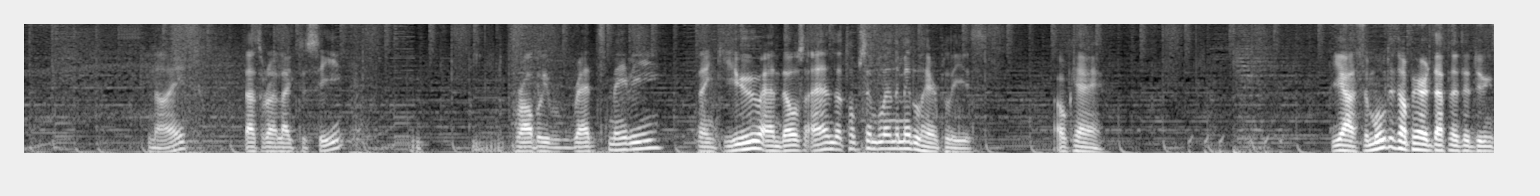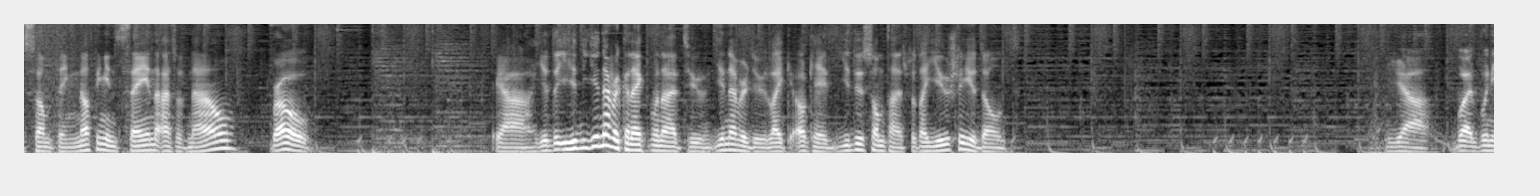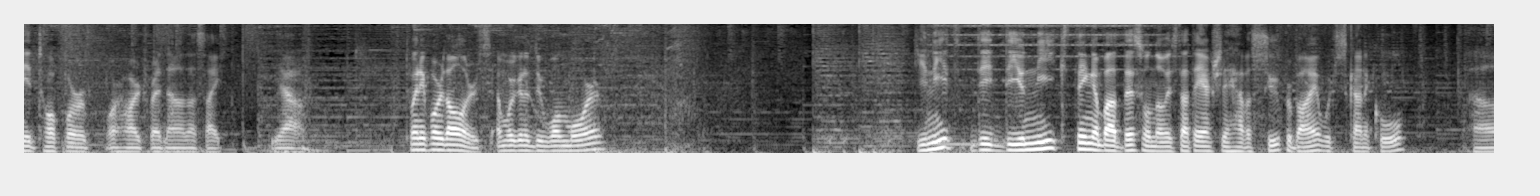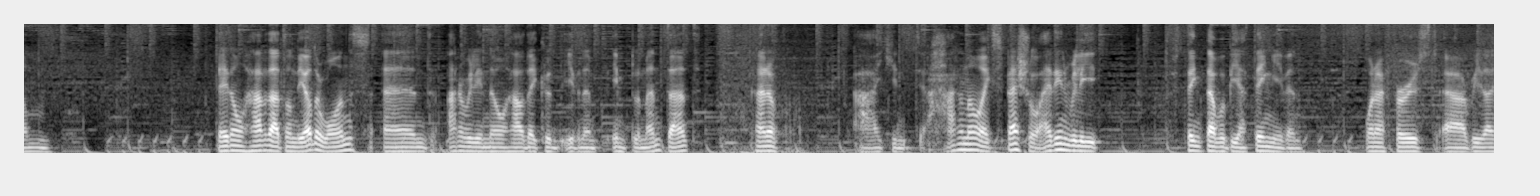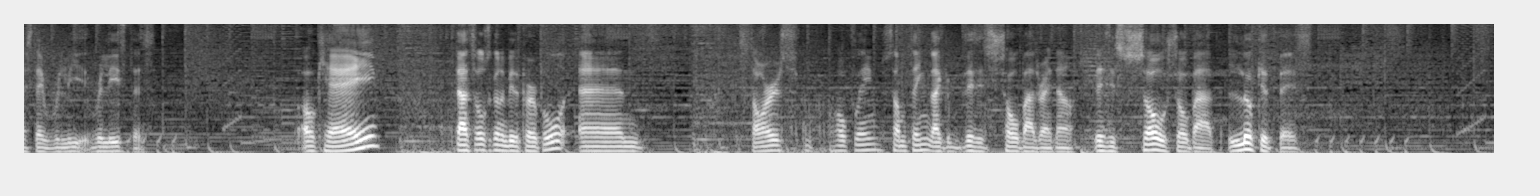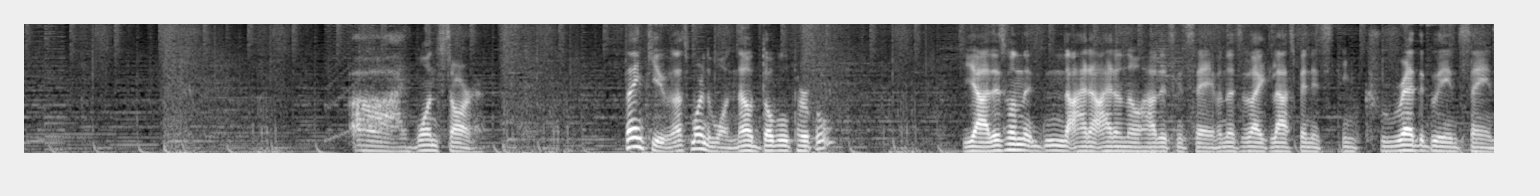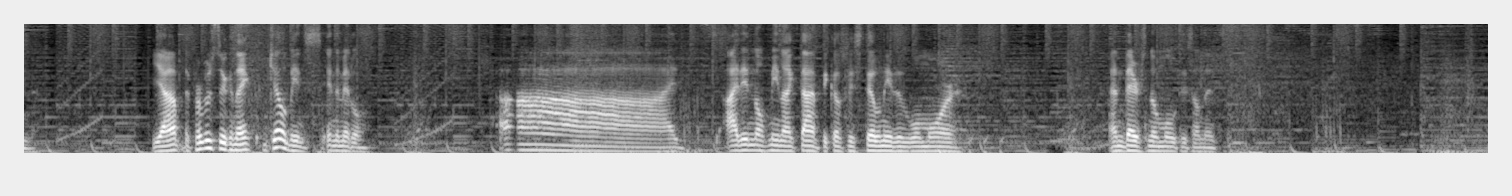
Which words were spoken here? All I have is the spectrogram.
Nice. That's what I like to see. Probably reds maybe. Thank you. And those and the top symbol in the middle here, please. Okay. Yeah, so multis up here definitely doing something. Nothing insane as of now. Bro, yeah, you, you you never connect when I have to. You never do. Like, okay, you do sometimes, but like usually you don't. Yeah, but we need top or, or heart right now. That's like, yeah. $24, and we're gonna do one more. The unique, the, the unique thing about this one though is that they actually have a super buy, which is kind of cool. Um, they don't have that on the other ones, and I don't really know how they could even im implement that. Kind of, I can, I don't know, like special. I didn't really think that would be a thing even when I first uh, realized they rele released this. Okay, that's also gonna be the purple and stars, hopefully something. Like this is so bad right now. This is so so bad. Look at this. Ah, one star. Thank you. That's more than one. Now double purple. Yeah, this one, I, I don't know how this can save. And that's like last spin is incredibly insane. Yeah, the purpose to connect gel beans in the middle. Ah, I did not mean like that because we still needed one more. And there's no multis on it.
